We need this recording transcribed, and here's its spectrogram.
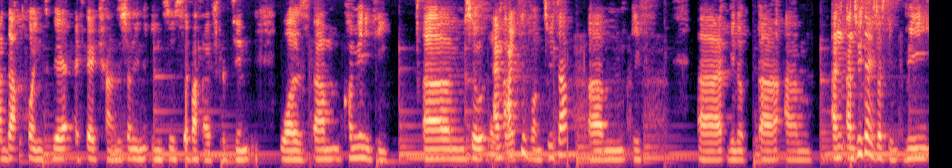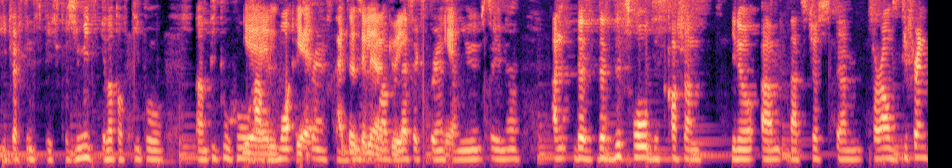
at that point where I started transitioning into server-side scripting was um, community. Um, so Okay. I'm active on Twitter. Um, if uh, you know, uh, um, and, and Twitter is just a really interesting space because you meet a lot of people, um, people who Yeah, have more yeah, experience you, totally who have less experience Yeah. than you. So you know, and there's there's this whole discussion, you know, um, that's just um, surrounds different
